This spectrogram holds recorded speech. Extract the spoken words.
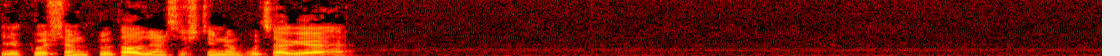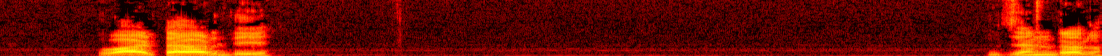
ये क्वेश्चन 2016 में पूछा गया है। What are the general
